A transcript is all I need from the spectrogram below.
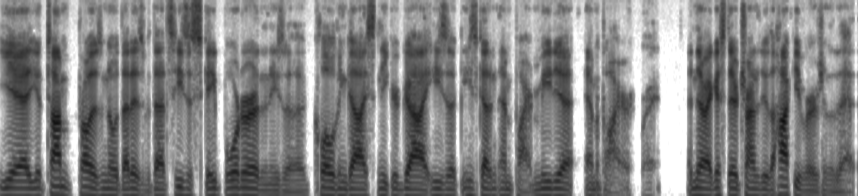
Yeah, yeah, Tom probably doesn't know what that is, but that's he's a skateboarder and then he's a clothing guy, sneaker guy. He's a he's got an empire, media empire. Right. And there, I guess they're trying to do the hockey version of that.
